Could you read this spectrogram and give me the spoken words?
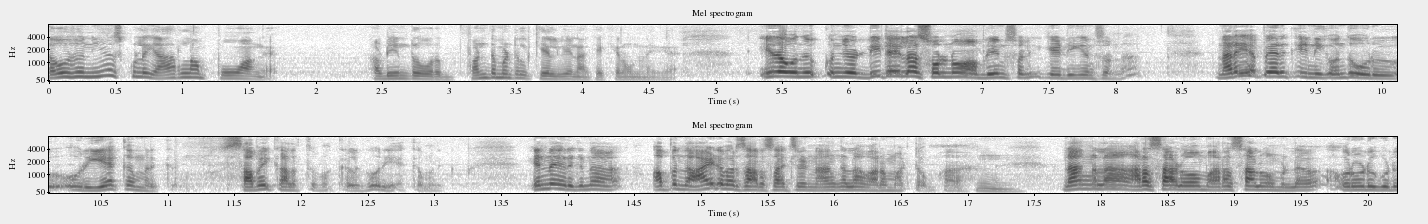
தௌசண்ட் இயர்ஸ்க்குள்ளே யாரெல்லாம் போவாங்க? அப்படின்ற ஒரு ஃபண்டமெண்டல் கேள்வியை நான் கேட்கணும்னு நினைக்கிறேன். இதை வந்து கொஞ்சம் டீட்டெயிலாக சொல்லணும் அப்படின்னு சொல்லி கேட்டிங்கன்னு சொன்னால் நிறைய பேருக்கு இன்றைக்கி வந்து ஒரு ஒரு ஏக்கம் இருக்குது சபை காலத்து மக்களுக்கு ஒரு ஏக்கம் இருக்குது என்ன இருக்குன்னா அப்போ இந்த ஆயிட வருஷ அரசாட்சியில் நாங்கள்லாம் வரமாட்டோமா? நாங்கள்லாம் அரசாளுவோம் அரசாளுவோம் இல்லை. அவரோடு கூட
